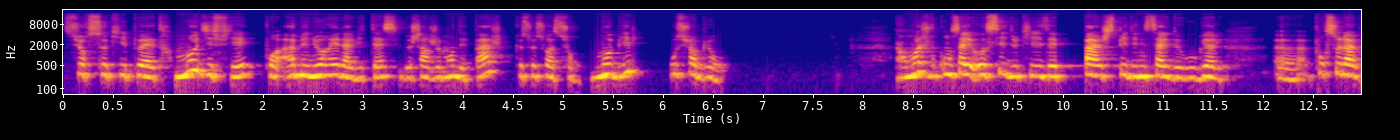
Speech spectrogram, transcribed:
sur ce qui peut être modifié pour améliorer la vitesse de chargement des pages, que ce soit sur mobile ou sur bureau. Alors moi, je vous conseille aussi d'utiliser Page Speed Insight de Google. Euh, pour cela, il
